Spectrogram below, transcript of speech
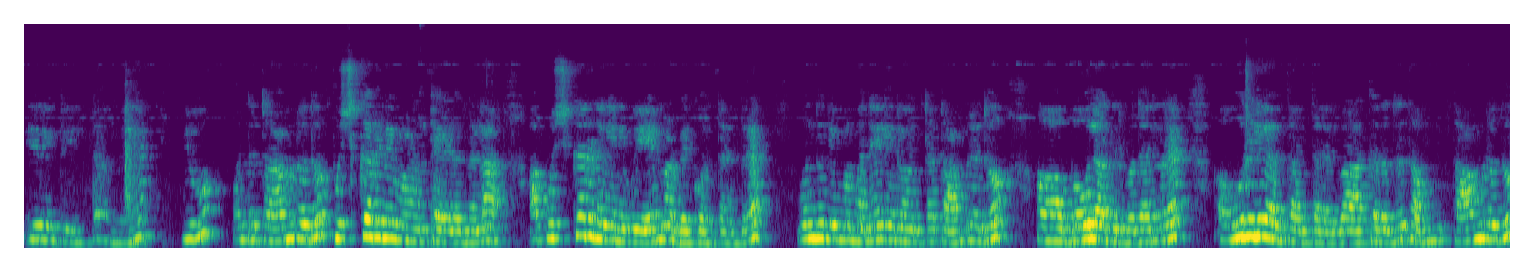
ಈ ರೀತಿ ಇಟ್ಟಾದ್ಮೇಲೆ ನೀವು ಒಂದು ತಾಮ್ರದ ಪುಷ್ಕರಣಿ ಅಂತ ಹೇಳಿದ್ನಲ್ಲ, ಆ ಪುಷ್ಕರಣಿಗೆ ನೀವು ಏನು ಮಾಡಬೇಕು ಅಂತ ಅಂದರೆ ಒಂದು ನಿಮ್ಮ ಮನೆಯಲ್ಲಿರುವಂಥ ತಾಮ್ರದ್ದು ಬೌಲ್ ಆಗಿರ್ಬೋದು. ಅಂದರೆ ಉರುಳಿ ಅಂತ ಅಂತಾರಲ್ವ? ಆ ಥರದ್ದು ತಮ್, ತಾಮ್ರದ್ದು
